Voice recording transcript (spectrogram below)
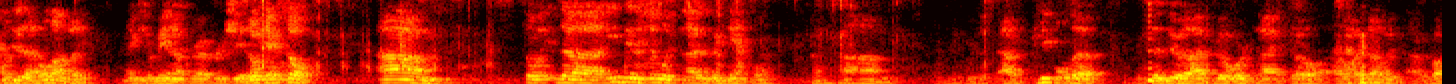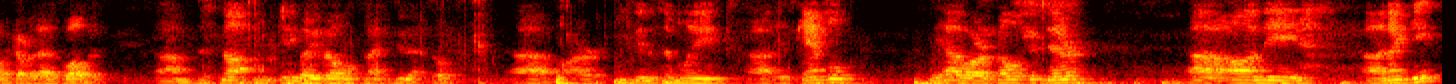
We'll do that. Hold on, buddy. Thanks for being up here. I appreciate it. Okay, so, um, so the evening assembly tonight has been canceled. Um, we're just out of people to, to do it. I have to go to work tonight, so otherwise I would, I would probably cover that as well, but, um, just not anybody available tonight to do that, so, uh, our evening assembly, uh, is canceled. We have our fellowship dinner, uh, on the, uh, nineteenth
